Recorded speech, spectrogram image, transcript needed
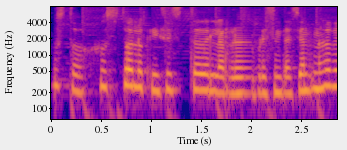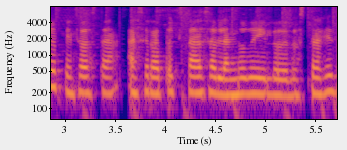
Justo, justo lo que dices esto de la representación, no lo había pensado hasta hace rato que estabas hablando de lo de los trajes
